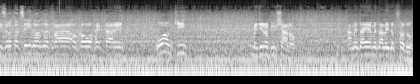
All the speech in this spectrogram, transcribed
i z rotacyjną na dwa około hektary łąki. Będzie robił siano. A my dajemy dalej do przodu.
